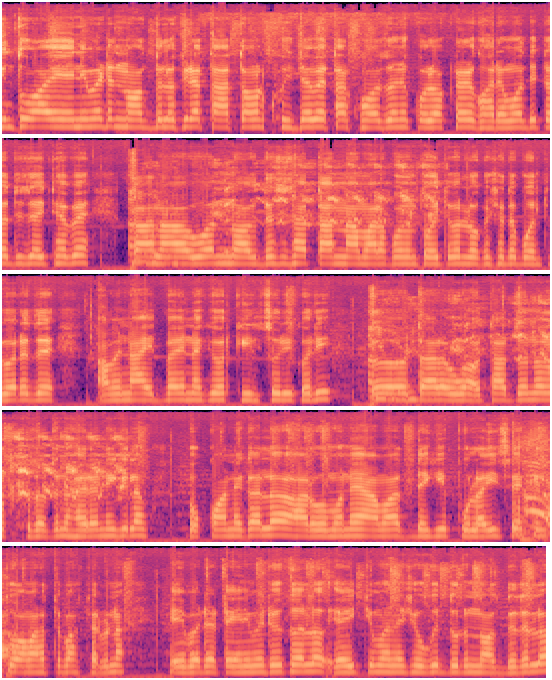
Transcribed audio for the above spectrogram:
কিন্তু ওই অ্যানিমেটের নক দিল কিনা তার তো আমার খুঁজতে হবে তার খোঁজার জন্য কোলকটার ঘরের মধ্যে টদি যাইতে হবে। কারণ ওর নক দেশে স্যার তার নাম আর পর্যন্ত হইতে পারে লোকের সাথে বলতে পারে যে আমি নাহিদ ভাই নাকি ওর কিল চুরি করি। তো তার তার জন্য ওর খোঁজার জন্য হয়রানি গেলাম। ও কনে গেল আর ও মানে আমার দেখি পোলাইছে কিন্তু আমার হাতে বাঁচতে পারবে না। এইবার একটা এনিমেট হয়ে গেলো এইটি মানে সে ওকে দুটো নক দিয়ে দিলো।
